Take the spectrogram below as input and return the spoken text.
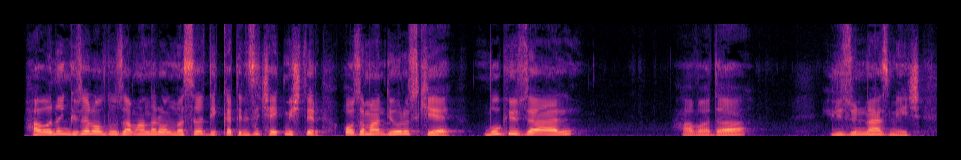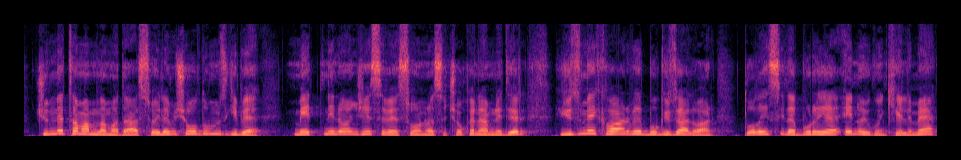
havanın güzel olduğu zamanlar olması dikkatinizi çekmiştir. O zaman diyoruz ki bu güzel havada yüzülmez mi hiç? Cümle tamamlamada söylemiş olduğumuz gibi metnin öncesi ve sonrası çok önemlidir. Yüzmek var ve bu güzel var. Dolayısıyla buraya en uygun kelime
